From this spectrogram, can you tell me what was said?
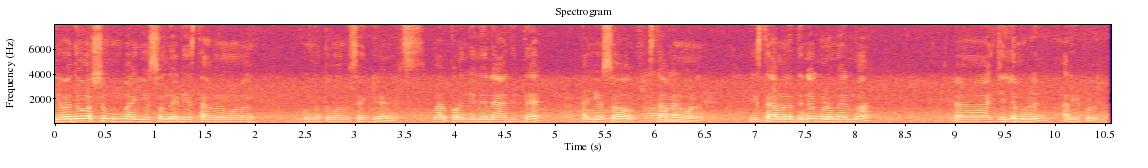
ഇരുപത് വർഷം മുമ്പ് ഐ എസ് ഒ നേടിയ സ്ഥാപനമാണ് കുന്നത്ത് ആൻഡ് ഗ്രാനൈറ്റ്സ്. മലപ്പുറം ജില്ലയിലെ ആദ്യത്തെ ഐ എസ് ഒ സ്ഥാപനമാണ്. ഈ സ്ഥാപനത്തിന്റെ ഗുണമേന്മ ജില്ല മുഴുവൻ അറിയപ്പെടുന്നു.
